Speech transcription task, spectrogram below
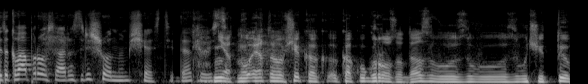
Это к вопросу о разрешенном счастье, да? То есть... Нет, ну это вообще как, как угроза, да, зву, зву, звучит. Ты,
